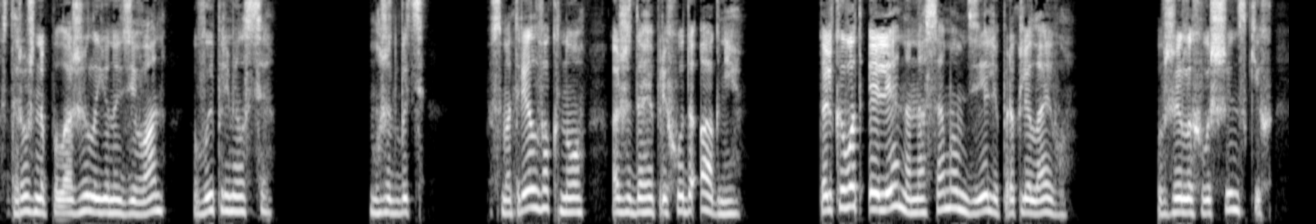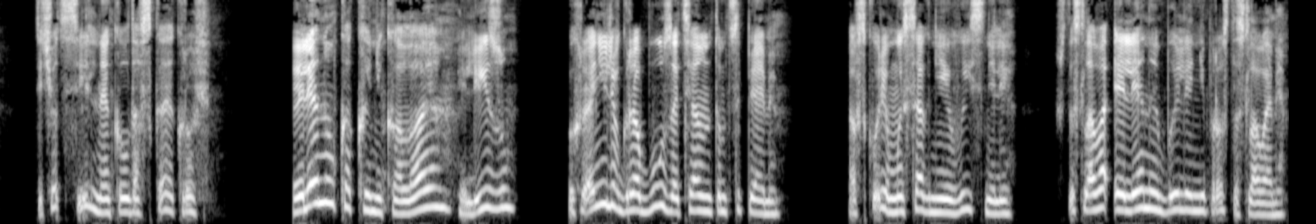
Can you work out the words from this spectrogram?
осторожно положил ее на диван, выпрямился. Может быть, посмотрел в окно, ожидая прихода Агнии. Только вот Елена на самом деле прокляла его. В жилах Вышинских течет сильная колдовская кровь. Елену, как и Николая, и Лизу, похоронили в гробу, затянутым цепями. А вскоре мы с Агнией выяснили, что слова Елены были не просто словами.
